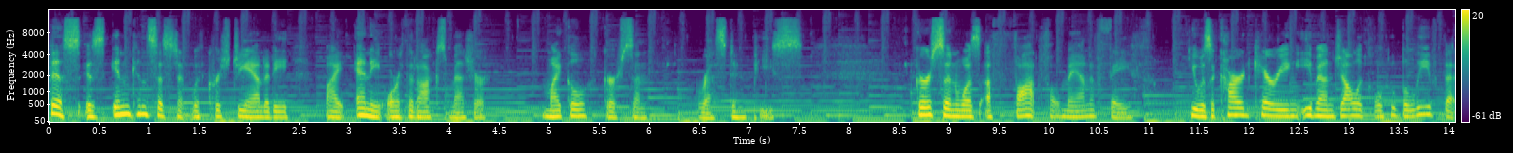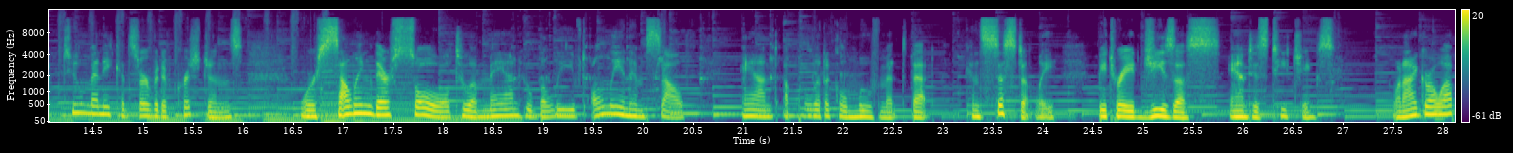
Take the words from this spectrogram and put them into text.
This is inconsistent with Christianity by any orthodox measure. Michael Gerson, rest in peace. Gerson was a thoughtful man of faith. He was a card carrying evangelical who believed that too many conservative Christians were selling their soul to a man who believed only in himself and a political movement that consistently betrayed Jesus and his teachings. When I grow up,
